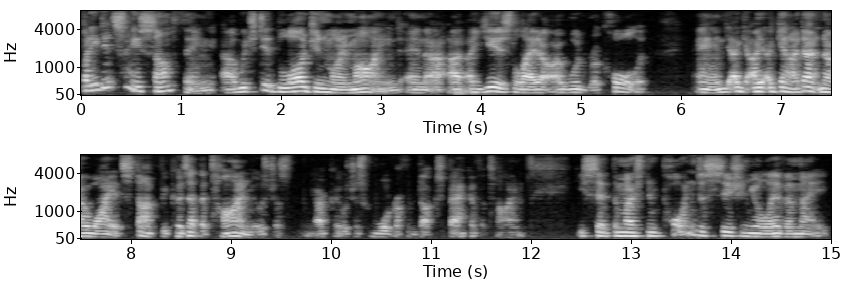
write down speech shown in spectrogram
But he did say something uh, which did lodge in my mind, and uh, uh, years later I would recall it. And I, again, I don't know why it stuck because at the time it was just it was just water off a duck's back at the time. He said the most important decision you'll ever make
